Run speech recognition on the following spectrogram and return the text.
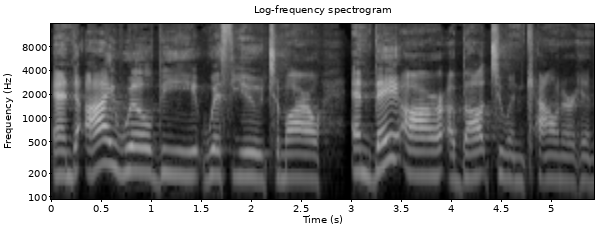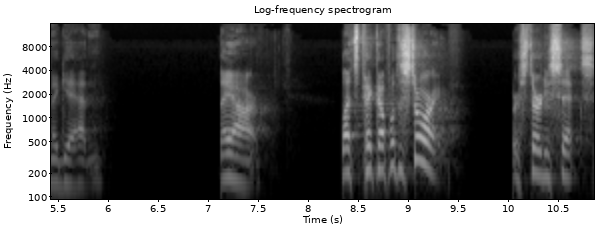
and I will be with you tomorrow. And they are about to encounter him again. They are. Let's pick up with the story. Verse 36.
